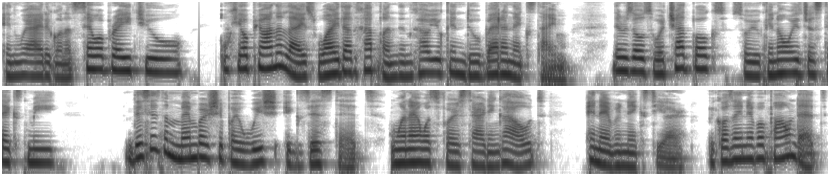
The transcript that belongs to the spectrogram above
And we're either gonna celebrate you will help you analyze why that happened and how you can do better next time. There is also a chat box, so you can always just text me. This is the membership I wish existed when I was first starting out and every next year, because I never found it.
